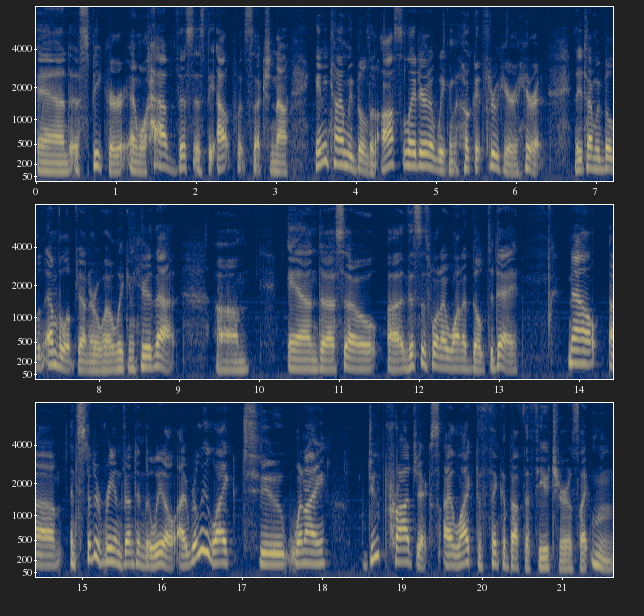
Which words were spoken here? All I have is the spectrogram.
and a speaker, and we'll have this as the output section. Now, anytime we build an oscillator, we can hook it through here and hear it. Anytime we build an envelope generator, well, we can hear that. Um, and uh, so uh, this is what I want to build today. Now, um, instead of reinventing the wheel, I really like to, when I do projects, I like to think about the future. It's like, hmm,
